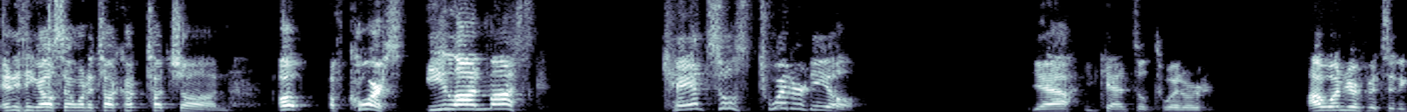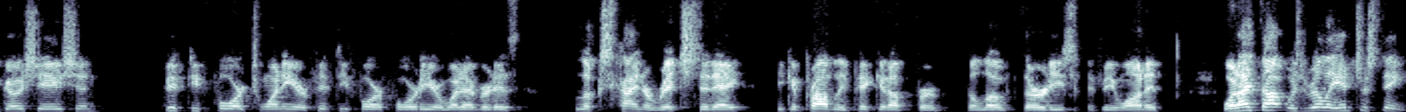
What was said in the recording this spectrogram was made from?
Anything else I want to talk, touch on? Oh, of course, Elon Musk cancels Twitter deal. Yeah, he canceled Twitter. I wonder if it's a negotiation. 5420 or 5440 or whatever it is looks kind of rich today. He could probably pick it up for the low 30s if he wanted. What I thought was really interesting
